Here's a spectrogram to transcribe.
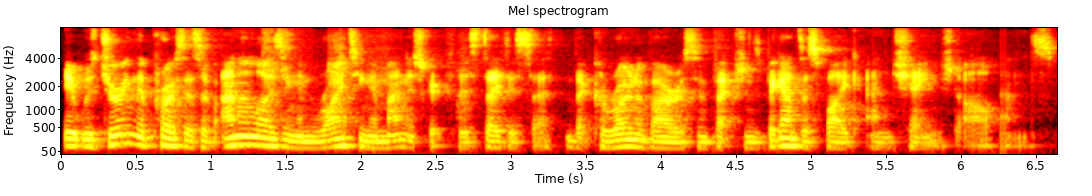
It was during the process of analysing and writing a manuscript for this dataset that coronavirus infections began to spike and changed our plans.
